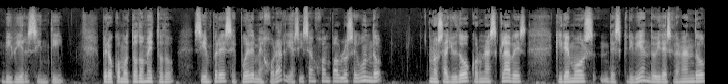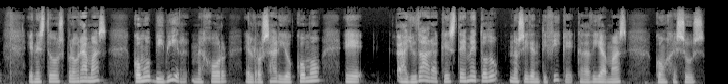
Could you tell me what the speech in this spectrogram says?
vivir sin ti. Pero como todo método, siempre se puede mejorar y así San Juan Pablo II nos ayudó con unas claves que iremos describiendo y desgranando en estos programas, cómo vivir mejor el rosario, cómo eh, ayudar a que este método nos identifique cada día más con Jesús.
